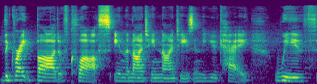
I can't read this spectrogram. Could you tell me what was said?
the great bard of class in the 1990s in the UK, with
